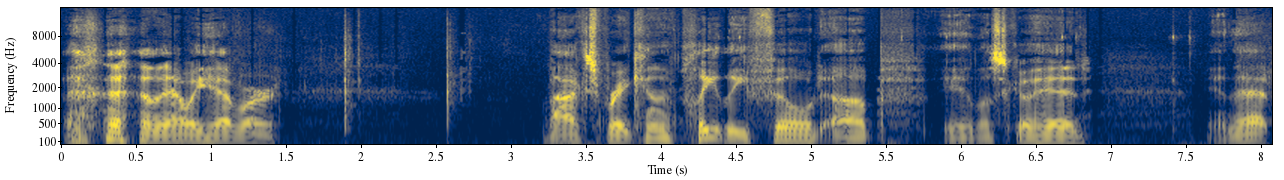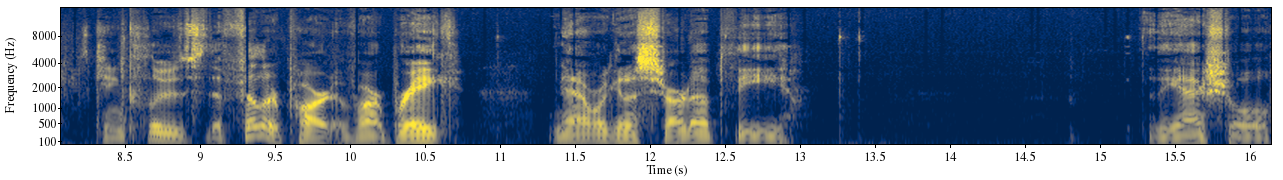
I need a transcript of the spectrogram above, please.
now we have our box break completely filled up. And let's go ahead and that concludes the filler part of our break. Now we're going to start up the the actual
